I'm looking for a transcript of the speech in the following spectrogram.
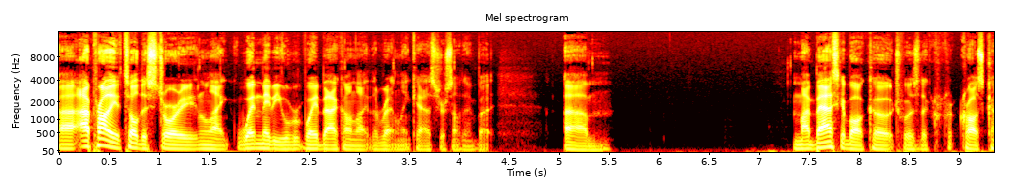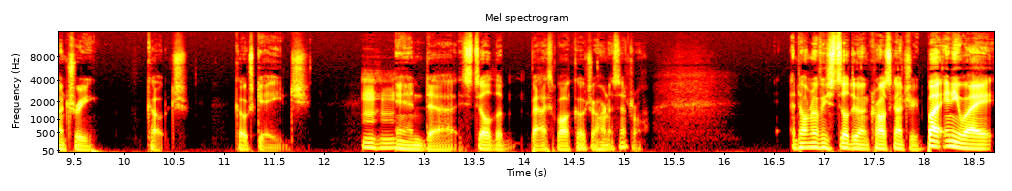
uh, I probably have told this story in like way maybe way back on like the Rhett Link cast or something, but um, my basketball coach was the cr- cross country coach, Coach Gage, Mm-hmm. and uh, still the basketball coach at Harnett Central. I don't know if he's still doing cross country, but anyway,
